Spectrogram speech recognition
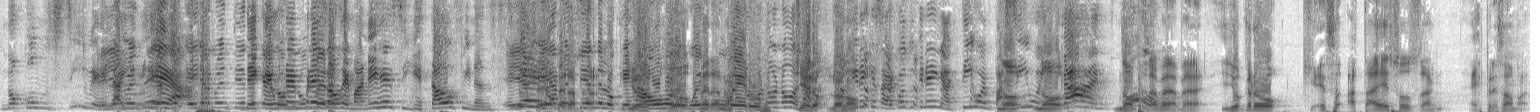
no concibe Ella la no idea entiende- ella no entiende de que, una empresa números- se maneje sin estado financiero. Ella, no entiende lo que es a ojo yo- de buen espera, no. cubero. no, no, no, o sea, Quiero- no, no. tienes que saber cuánto tienen en activo, en pasivo, no, en caja, en no, todo. espera, espera, espera. Yo creo que eso, hasta eso se han expresado mal.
